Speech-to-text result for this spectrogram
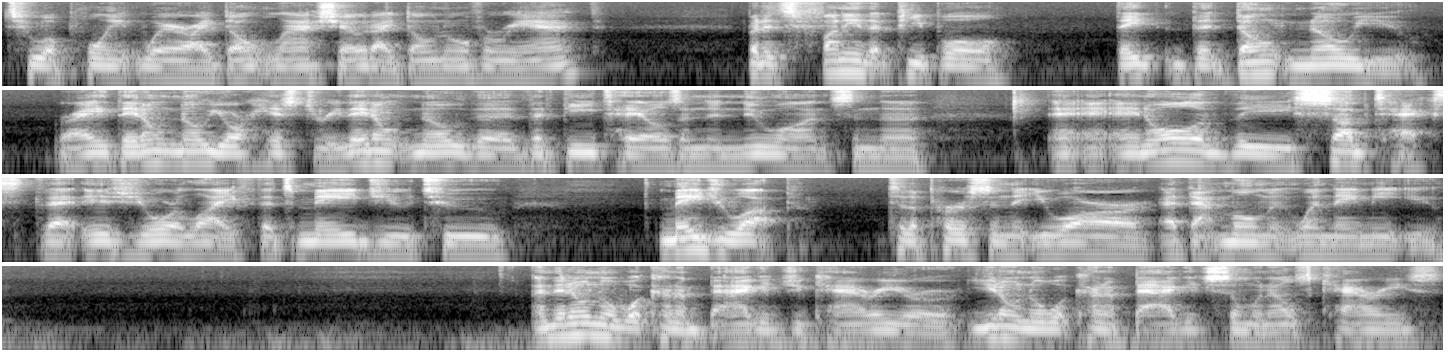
to a point where i don't lash out i don't overreact but it's funny that people they that don't know you right? They don't know your history. They don't know the the details and the nuance and the and, and all of the subtext that is your life that's made you to made you up to the person that you are at that moment when they meet you. And they don't know what kind of baggage you carry or you don't know what kind of baggage someone else carries.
